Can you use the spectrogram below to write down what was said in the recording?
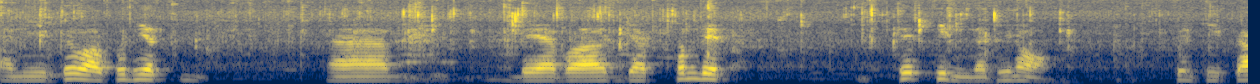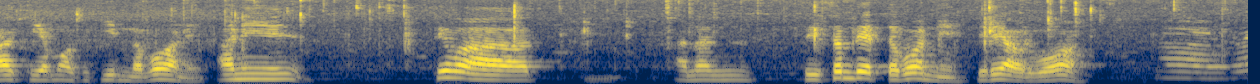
อันนี้คือว่าเพิ่นเฮ็ดอ่าแบบว่าอยากสำเร็จเสร็จสิ้นแล้วพี่น้องเพิ่นสิกล้าเตรียมเอาไปกินแล้วบ่นี่อันนี้ที่ว่า อันนั้นสิสำเร็จแล้วบ่นี่สิแล้วหรือบ่แม่ก็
